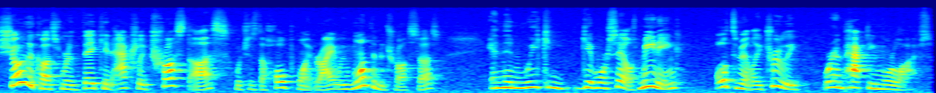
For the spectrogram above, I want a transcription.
show the customer that they can actually trust us, which is the whole point, right? We want them to trust us, and then we can get more sales, meaning, ultimately, truly, we're impacting more lives.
